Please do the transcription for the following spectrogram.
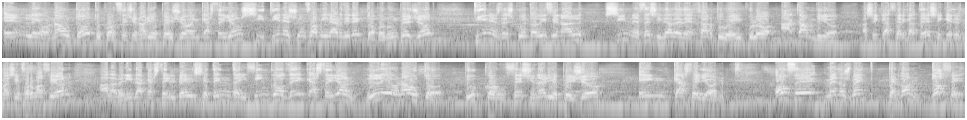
en Leonauto, tu concesionario Peugeot en Castellón, si tienes un familiar directo con un Peugeot, tienes descuento adicional sin necesidad de dejar tu vehículo a cambio. Así que acércate si quieres más información a la avenida Castellbel 75 de Castellón. Leonauto, tu concesionario Peugeot en Castellón. 11 menos 20, perdón, 12,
